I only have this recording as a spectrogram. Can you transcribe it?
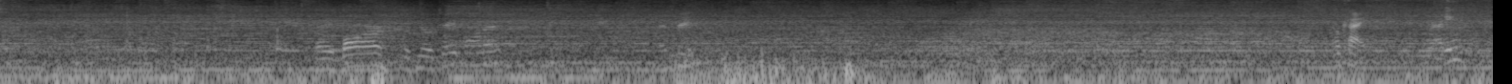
a bar with no tape on it, Okay. You ready?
